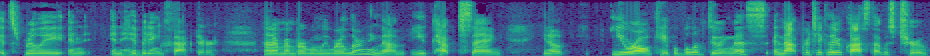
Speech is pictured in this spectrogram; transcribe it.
it's really an inhibiting factor. And I remember when we were learning them, you kept saying, you know, you are all capable of doing this. In that particular class, that was true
